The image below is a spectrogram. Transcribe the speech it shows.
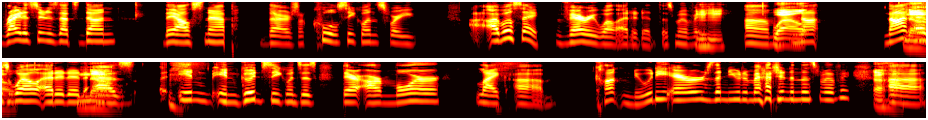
right as soon as that's done they all snap. There's a cool sequence where you i, I will say very well edited this movie Mhm. um Well, not not as well edited No. as in in good sequences there are more like um continuity errors than you'd imagine in this movie Uh-huh. uh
